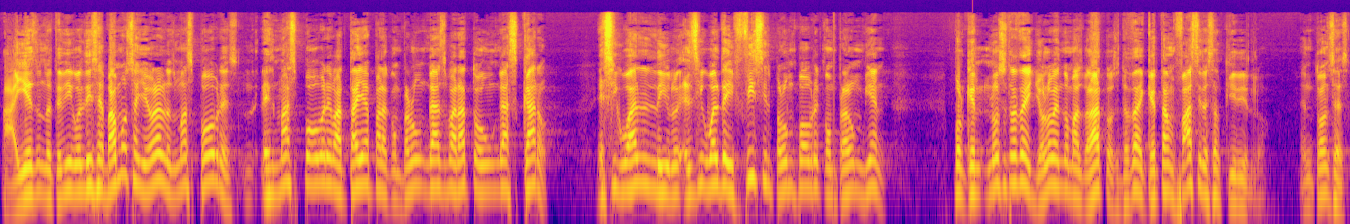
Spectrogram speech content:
Ahí es donde te digo, él dice, vamos a llevar a los más pobres. El más pobre batalla para comprar un gas barato o un gas caro. Es igual, de- es igual de difícil para un pobre comprar un bien. Porque no se trata de yo lo vendo más barato, se trata de qué tan fácil es adquirirlo. Entonces,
